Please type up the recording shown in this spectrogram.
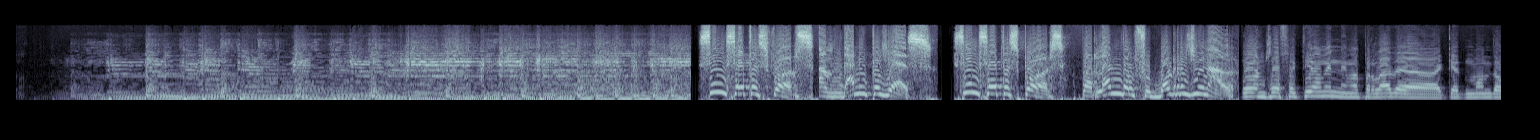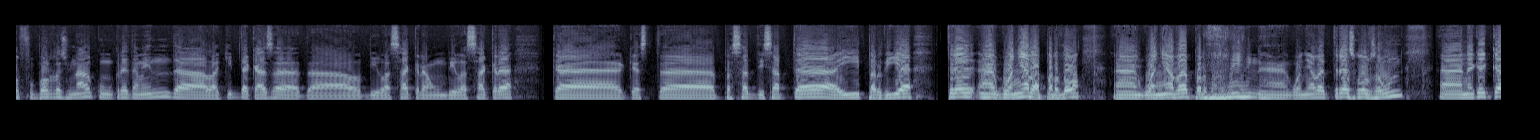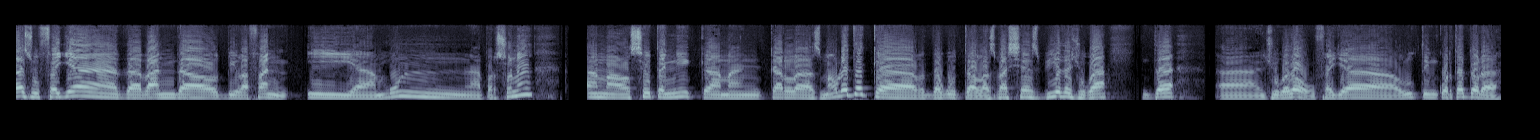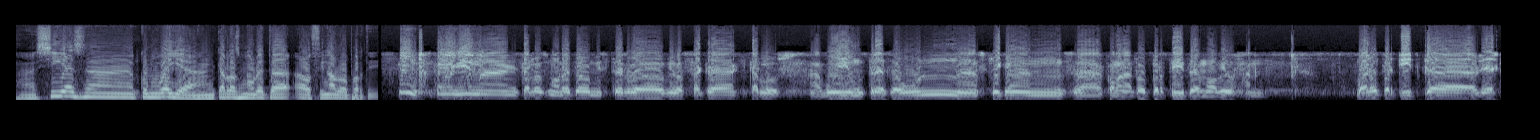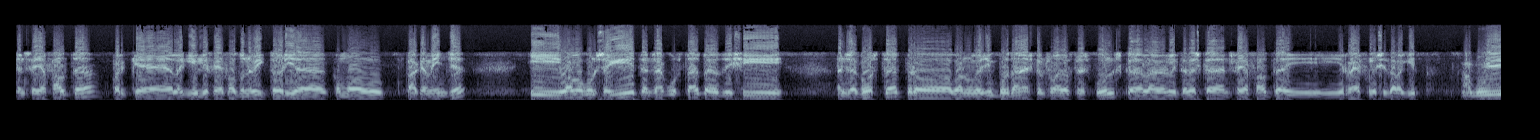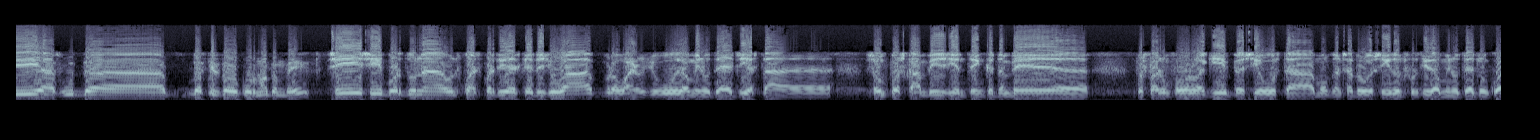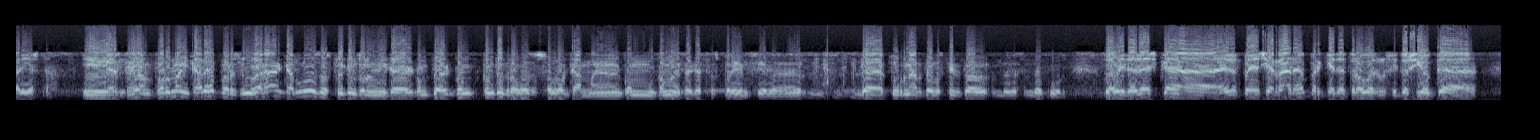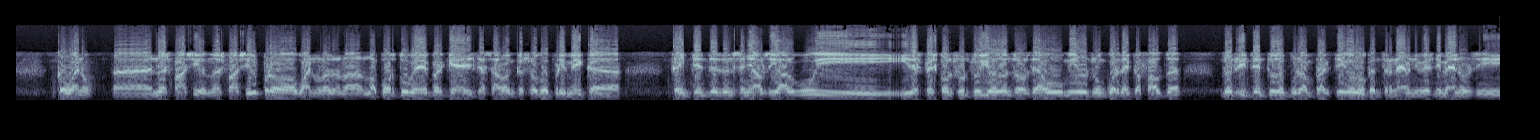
107 Esports, amb Dani Pagès. 107 Esports, parlem del futbol regional. Doncs efectivament anem a parlar d'aquest món del futbol regional, concretament de l'equip de casa del Vilasacre, un Vilasacre que aquest passat dissabte ahir perdia tre, eh, guanyava, perdó, eh, guanyava, perdonin, eh, guanyava 3 gols a 1. Eh, en aquest cas ho feia davant del Vilafant i amb una persona amb el seu tècnic, amb en Carles Maureta, que degut a les baixes havia de jugar de eh, jugador, ho feia l'últim quartet d'hora. Així és eh, com ho veia en Carles Maureta al final del partit. Sí, estem aquí amb en Carles Maureta, el míster de Vilasacra. Carlos, avui un 3 a 1, explica'ns eh, com ha anat el partit amb el Vilafant. Bueno, un partit que la veritat és que ens feia falta, perquè l'equip li feia falta una victòria com el pa que menja, i ho hem aconseguit, ens ha costat, però així ens acosta, però bueno, el més important és que hem sumat els tres punts, que la realitat és que ens feia falta i, i res, felicitar l'equip. Avui has hagut de vestir-te de curt, no, també? Sí, sí, porto una, uns quants partits que he de jugar, però bueno, jugo 10 minutets i ja està. Eh, són postcanvis i entenc que també eh, pues fas un favor a l'equip, si algú està molt cansat o el que sigui, doncs sortir 10 minutets, un quart i ja està. I estàs en forma encara per jugar, Carlos? Explica'ns una mica, com te, com, com te trobes sobre el camp? Eh? Com, com és aquesta experiència de, de tornar-te a vestir-te de, de curt? La veritat és que és una experiència rara perquè te trobes en una situació que, que bueno, eh, no és fàcil, no és fàcil, però bueno, la, la, la porto bé perquè ells ja saben que sóc el primer que, que intentes ensenyar-los alguna cosa i, i després quan surto jo, doncs als 10 minuts, un quartet que falta, doncs intento de posar en pràctica el que entrenem, ni més ni menys, i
